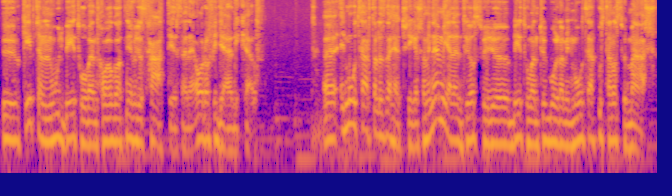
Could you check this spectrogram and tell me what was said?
ő képtelen úgy Beethoven-t hallgatni, hogy az háttérzene, arra figyelni kell. Egy Mozarttal ez lehetséges, ami nem jelenti azt, hogy Beethoven több volna, mint Mozart, pusztán azt, hogy más.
